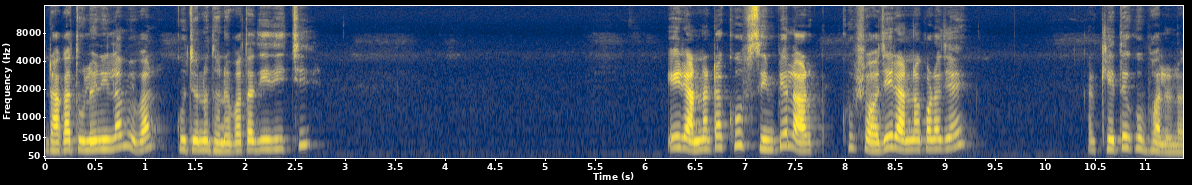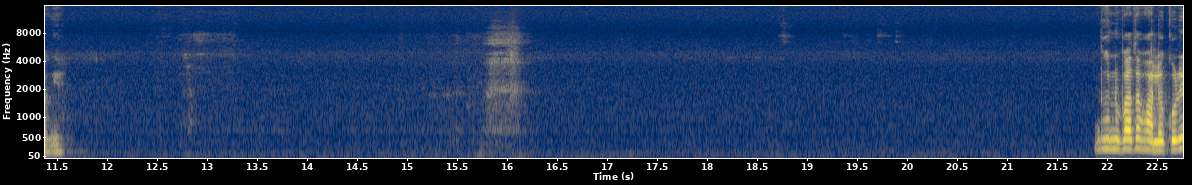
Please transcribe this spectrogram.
ঢাকা তুলে নিলাম, এবার কুচনো ধনে পাতা দিয়ে দিচ্ছি। এই রান্নাটা খুব সিম্পল আর খুব সহজেই রান্না করা যায় আর খেতে খুব ভালো লাগে। ধনে পাতা ভালো করে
